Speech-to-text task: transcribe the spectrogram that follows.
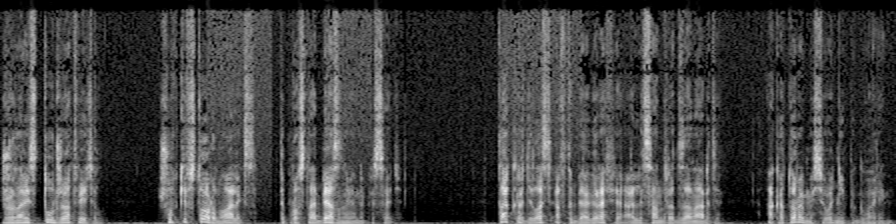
Журналист тут же ответил «Шутки в сторону, Алекс, ты просто обязан ее написать». Так родилась автобиография Александра Дзанарди, о которой мы сегодня и поговорим.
